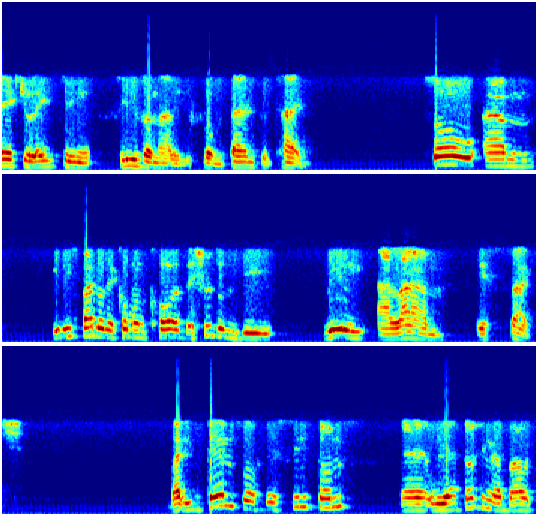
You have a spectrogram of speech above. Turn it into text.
circulating seasonally from time to time. So um, it is part of the common cold. There shouldn't be really alarm as such. But in terms of the symptoms, uh, we are talking about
